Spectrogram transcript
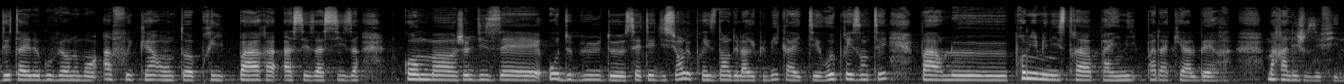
d'État et de gouvernement africains ont pris part à ces assises. Comme je le disais au début de cette édition, le président de la République a été représenté par le Premier ministre Paimi Padake Albert. Marale Joséphine.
